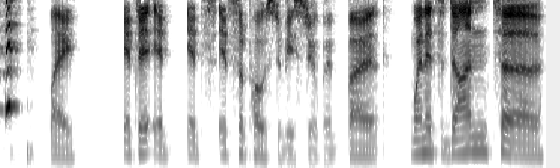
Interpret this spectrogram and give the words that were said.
like it's it, it it's it's supposed to be stupid, but when it's done to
